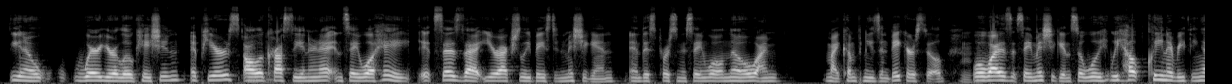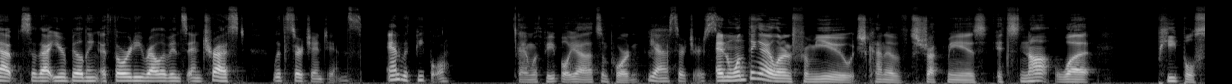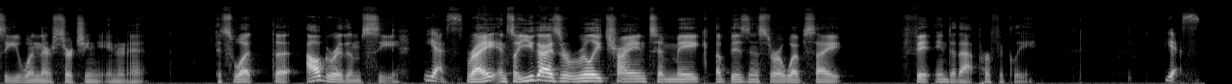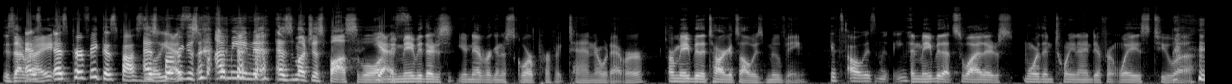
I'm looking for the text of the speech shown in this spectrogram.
you know, where your location appears all across the internet and say, well, hey, it says that you're actually based in Michigan. And this person is saying, well, no, I'm my company's in Bakersfield. Well, why does it say Michigan? So we, we help clean everything up so that you're building authority, relevance, and trust with search engines and with people. And with people, yeah, that's important. Yeah, searchers. And one thing I learned from you, which kind of struck me, is it's not what people see when they're searching the internet. It's what the algorithms see, yes. right? And so you guys are really trying to make a business or a website fit into that perfectly. Yes. Is that as, right? As perfect as possible. as perfect yes. as I mean, as much as possible. I mean, maybe there's you're never going to score a perfect ten or whatever, or maybe the target's always moving, it's always moving. and maybe that's why there's more than 29 different ways to uh,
